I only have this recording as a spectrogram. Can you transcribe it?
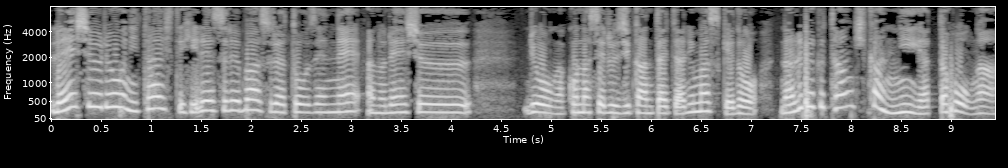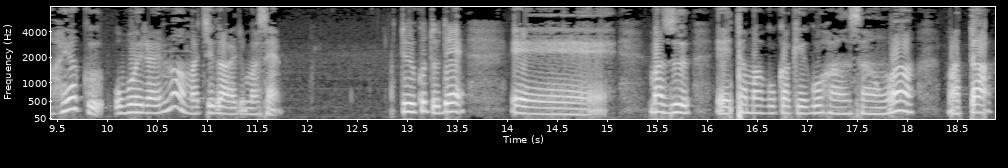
練習量に対して比例すれば、それは当然ね、あの練習、量がこなせる時間帯ってありますけど、なるべく短期間にやった方が早く覚えられるのは間違いありません。ということで、えー、まず、えー、卵かけご飯さんは、また、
